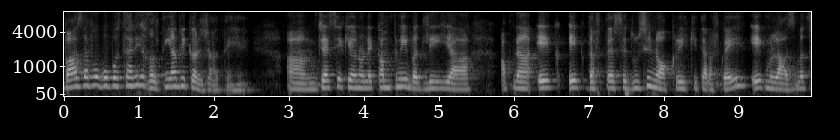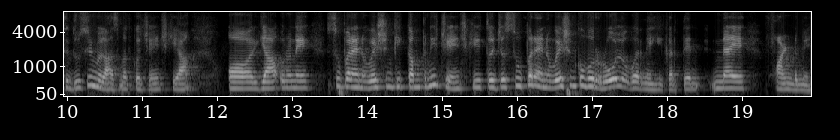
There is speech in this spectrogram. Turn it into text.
بعض دفعہ وہ بہت ساری غلطیاں بھی کر جاتے ہیں۔ جیسے کہ انہوں نے کمپنی بدلی یا اپنا ایک ایک دفتر سے دوسری نوکری کی طرف گئے، ایک ملازمت سے دوسری ملازمت کو چینج کیا اور یا انہوں نے سپر اینوویشن کی کمپنی چینج کی تو جو سپر اینوویشن کو وہ رول اوور نہیں کرتے نئے فنڈ میں۔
